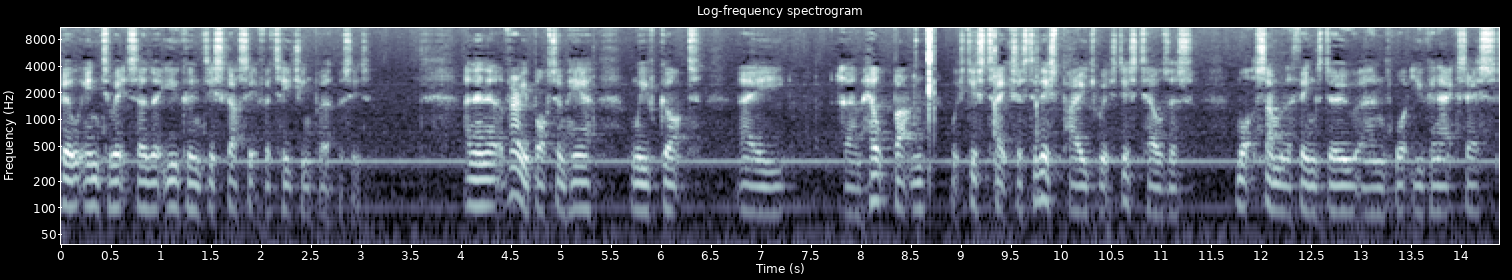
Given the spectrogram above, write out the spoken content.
built into it so that you can discuss it for teaching purposes. And then at the very bottom here we've got a um, help button which just takes us to this page which just tells us what some of the things do and what you can access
